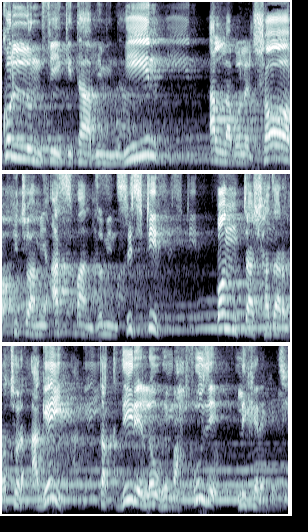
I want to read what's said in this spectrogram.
কুল্লুন ফি কিতাবিম মুবিন। আল্লাহ বলেন সব কিছু আমি আসমান জমিন সৃষ্টির পঞ্চাশ হাজার বছর আগেই তকদিরে লৌহে মাহফুজে লিখে রেখেছি।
